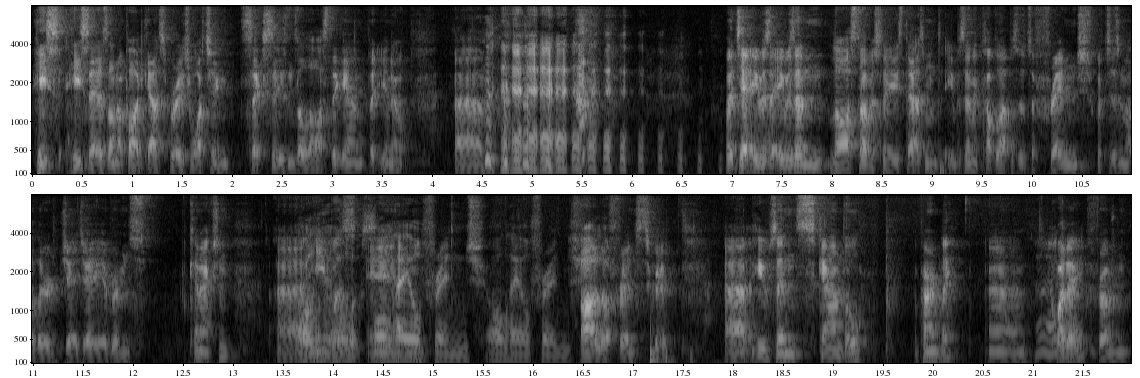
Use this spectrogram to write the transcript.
He's he says on a podcast where he's watching six seasons of Lost again, but you know. Um, but yeah, he was he was in Lost. Obviously, he's Desmond. He was in a couple episodes of Fringe, which is another J.J. Abrams connection. Uh, all, he was all, all hail Fringe. All hail Fringe. Oh, I love Fringe. It's great. Uh, he was in Scandal, apparently. Um, Oh, Quite a, okay. from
